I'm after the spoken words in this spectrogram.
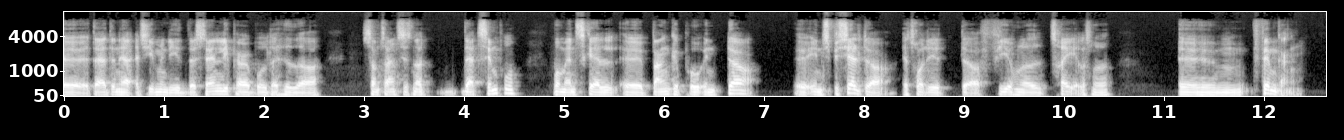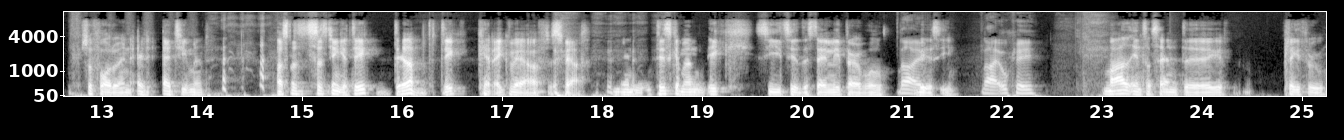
øh, der er den her achievement i The Stanley Parable, der hedder Sometimes It's Not That Simple, hvor man skal øh, banke på en dør, øh, en speciel dør, jeg tror det er dør 403 eller sådan noget, øh, fem gange, så får du en achievement. Og så, så tænker jeg, det, det, der, det kan da ikke være svært. Men det skal man ikke sige til The Stanley Parable, Nej. vil jeg sige. Nej, okay. Meget interessant uh, playthrough.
